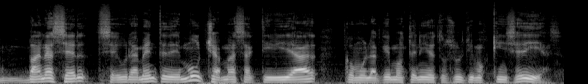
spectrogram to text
van a ser seguramente de mucha más actividad como la que hemos tenido estos últimos 15 días.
